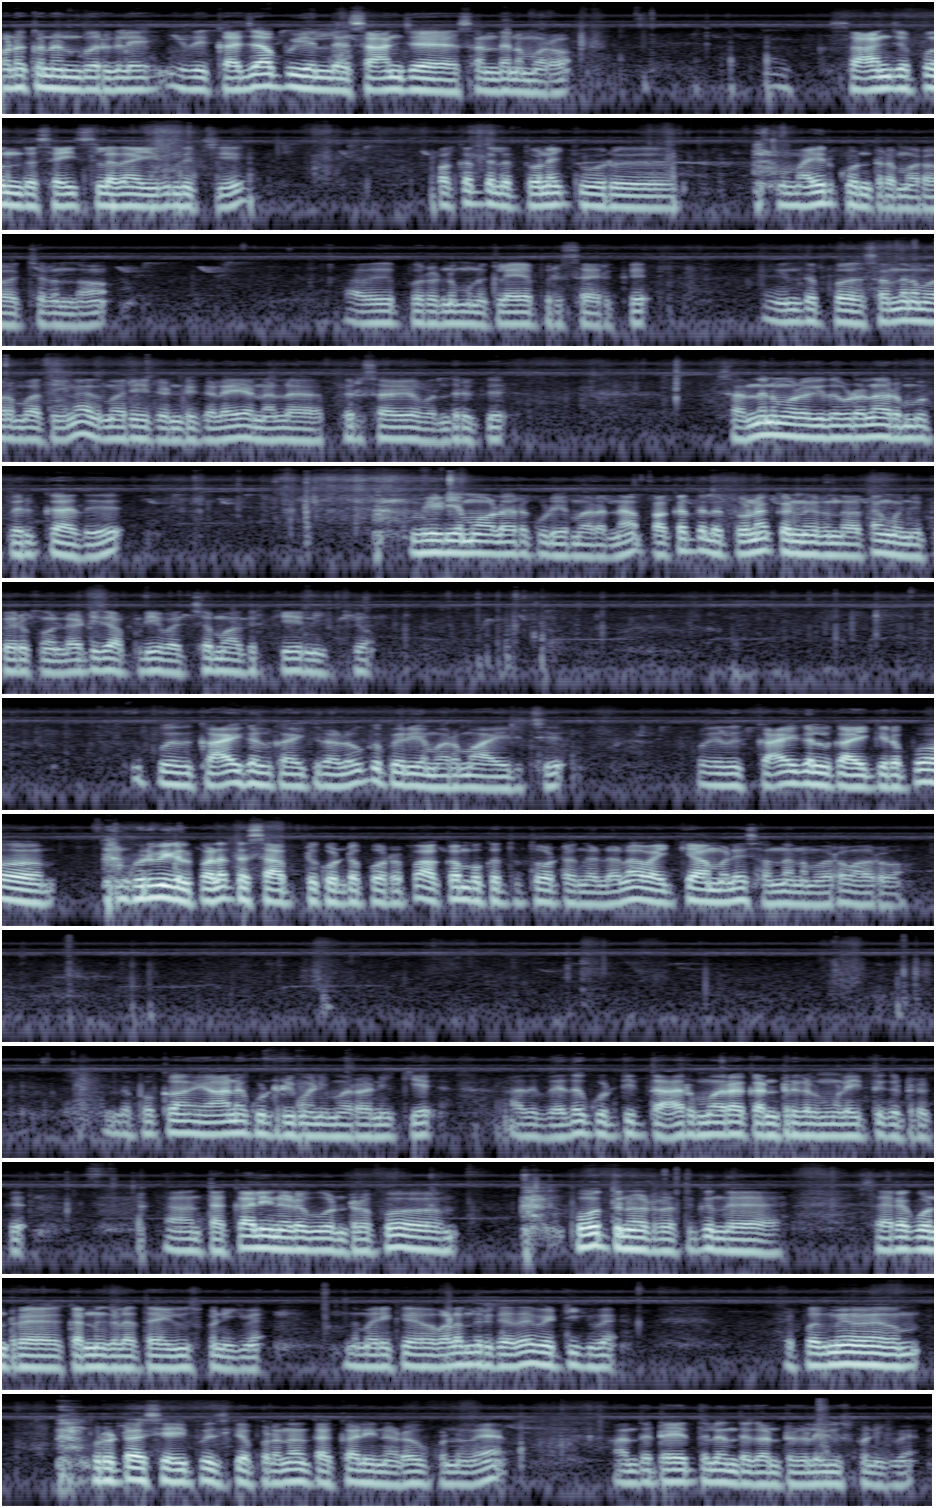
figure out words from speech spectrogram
வணக்கம் நண்பர்களே இது கஜா புயலில் சாஞ்ச சந்தன மரம். சாஞ்சப்போ இந்த சைஸில் தான் இருந்துச்சு. பக்கத்தில் துணைக்கு ஒரு மயிர் கொன்ற மரம் வச்சுருந்தோம். அது இப்போ ரெண்டு மூணு கிளையாக பெருசாக இருக்குது இந்த இப்போ சந்தன மரம் பார்த்திங்கன்னா இது மாதிரி ரெண்டு கிளையாக நல்லா பெருசாகவே வந்திருக்கு. சந்தன மரம் இதோடலாம் ரொம்ப பெருக்காது. மீடியமாக வளரக்கூடிய மரம் தான் பக்கத்தில் துணைக்கன்று இருந்தால் தான் கொஞ்சம் பெருக்கும். இல்லாட்டி அப்படியே வச்ச மாதிரிக்கே நிற்கும் இப்போ இது காய்கள் காய்க்கிற அளவுக்கு பெரிய மரமாக ஆயிடுச்சு இப்போ இது காய்கள் காய்க்கிறப்போ குருவிகள் பழத்தை சாப்பிட்டு கொண்டு போடுறப்போ அக்கம் பக்கத்து தோட்டங்கள்லாம் வைக்காமலே சந்தன மரம் வரும். இந்த பக்கம் யானைக்குற்றி மணி மரம் நிற்கி அது விதை கொட்டி தாறுமாறாக கன்றுகள் முளைத்துக்கிட்டு இருக்கு. தக்காளி நடவு பண்ணுறப்போ போத்து நடுறதுக்கு இந்த சரை கொன்ற கன்றுகளை தான் யூஸ் பண்ணிக்குவேன். இந்த மாதிரி க வளர்ந்துருக்கதை வெட்டிக்குவேன். எப்போதுமே புரட்டாசி ஐப்பசிக்கு அப்புறம் தான் தக்காளி நடவு பண்ணுவேன். அந்த டயத்தில் இந்த கன்றுகளை யூஸ் பண்ணிக்குவேன்.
